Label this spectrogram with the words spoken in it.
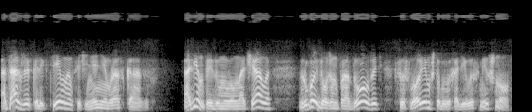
а также коллективным сочинением рассказов. Один придумывал начало — Другой должен продолжить, с условием, чтобы выходило смешно.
